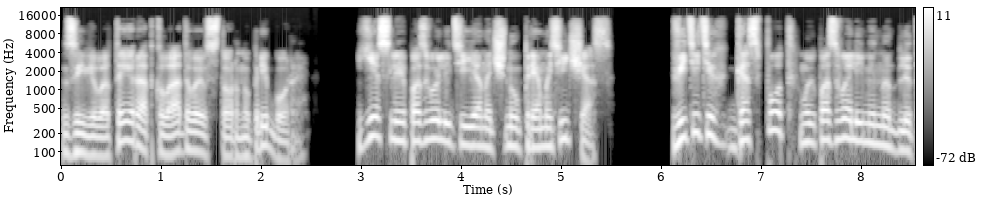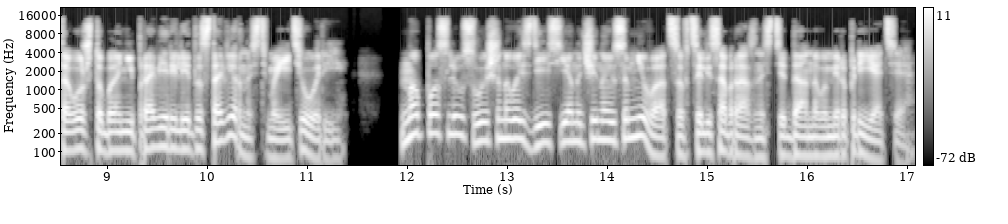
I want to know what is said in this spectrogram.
заявила Тейра, откладывая в сторону приборы. «Если позволите, я начну прямо сейчас. Ведь этих господ мы позвали именно для того, чтобы они проверили достоверность моей теории. Но после услышанного здесь я начинаю сомневаться в целесообразности данного мероприятия.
